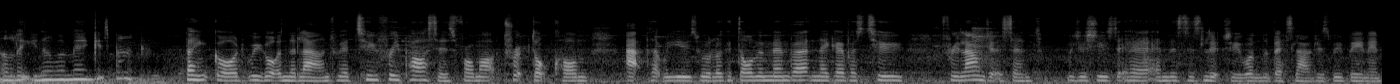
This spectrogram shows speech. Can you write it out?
I'll let you know when man gets back. Thank God we got in the lounge. We had two free passes from our trip.com app that we use. We were like a diamond member and they gave us two free lounges and we just used it here and this is literally one of the best lounges we've been in.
